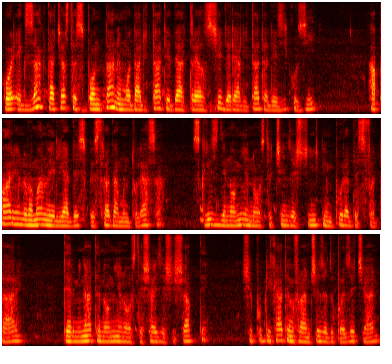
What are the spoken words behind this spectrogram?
Ori exact această spontană modalitate de a transcede realitatea de zi cu zi apare în romanul Eliadesc pe strada Mântuleasa, scris din 1955 din pură desfătare, terminat în 1967 și publicat în franceză după 10 ani,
